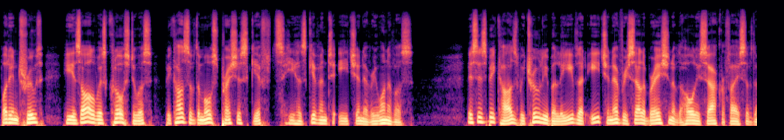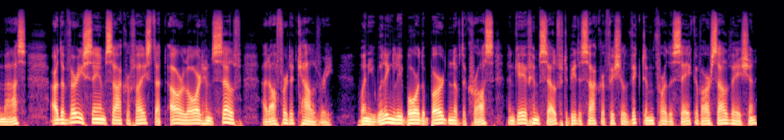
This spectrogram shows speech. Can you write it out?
but in truth He is always close to us because of the most precious gifts He has given to each and every one of us. This is because we truly believe that each and every celebration of the holy sacrifice of the Mass are the very same sacrifice that our Lord Himself had offered at Calvary, when he willingly bore the burden of the cross and gave himself to be the sacrificial victim for the sake of our salvation,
